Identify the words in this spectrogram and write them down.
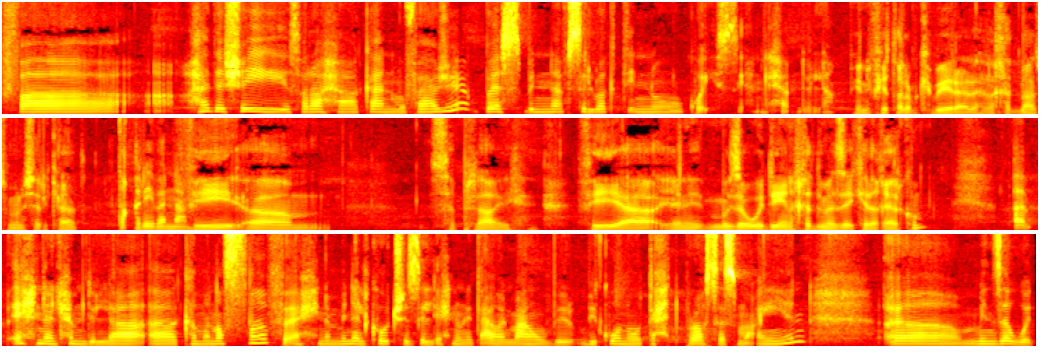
فهذا شيء صراحة كان مفاجئ بس بنفس الوقت إنه كويس يعني الحمد لله. يعني في طلب كبير على هالخدمات من الشركات؟ تقريبا نعم. في supply في آه، يعني مزودين خدمة زي كذا غيركم؟ إحنا الحمد لله آه، كمنصة فإحنا من ال coaches اللي إحنا بنتعامل معاهم بي- بيكونوا تحت process معين. آه، بنزود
